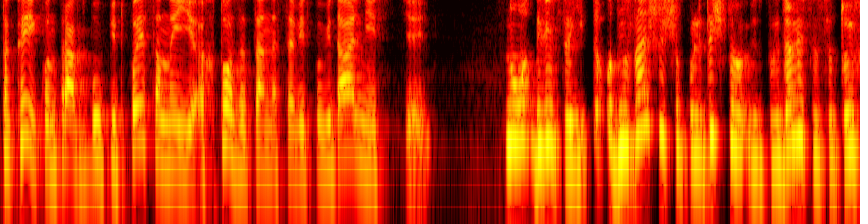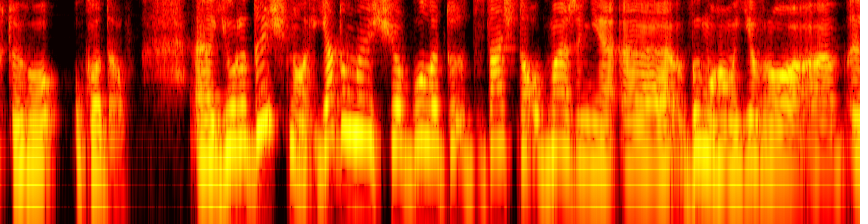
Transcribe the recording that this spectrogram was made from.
такий контракт був підписаний? Хто за це несе відповідальність? Ну, дивіться, однозначно, що політичну відповідальність несе той, хто його укладав. Е, Юридично, я думаю, що були значно обмежені е, вимогами Євробанку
